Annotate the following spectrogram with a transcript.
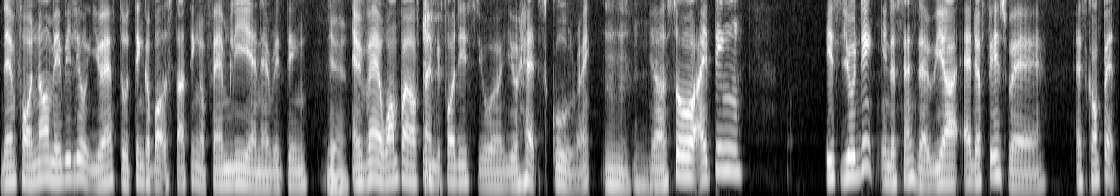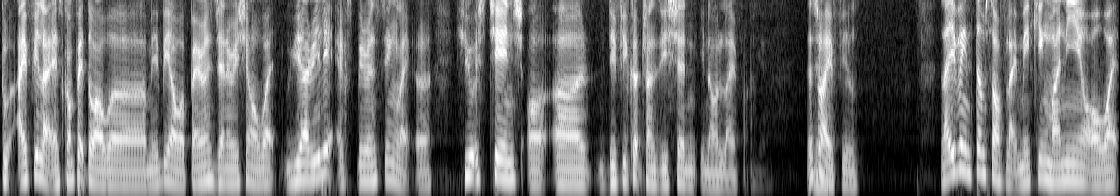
Then for now, maybe Luke, you have to think about starting a family and everything. Yeah. And even at one point of time before this, you were you had school, right? Mhm. Mm. Yeah. So I think it's unique in the sense that we are at a phase where, as compared to, I feel like as compared to our maybe our parents' generation or what, we are really experiencing like a huge change or a difficult transition in our life. ah. That's what I feel. Like even in terms of like making money or what,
